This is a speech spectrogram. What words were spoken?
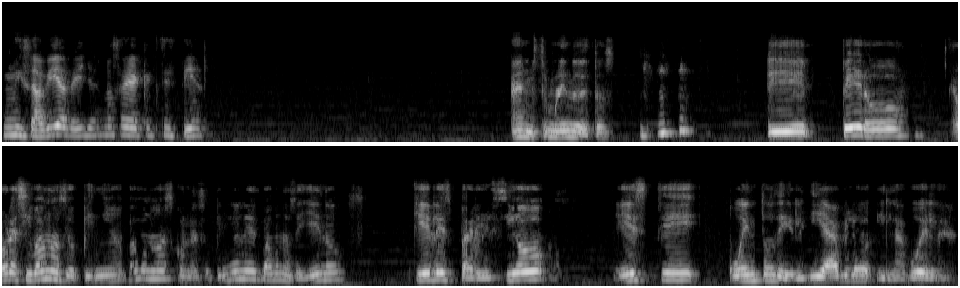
ni sabía de ella, no sabía que existía. Ay, me estoy muriendo de tos. Eh, pero ahora sí, vámonos de opinión, vámonos con las opiniones, vámonos de lleno. ¿Qué les pareció este cuento del diablo y la abuela?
